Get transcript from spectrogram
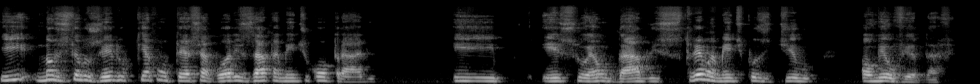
E nós estamos vendo que acontece agora exatamente o contrário. E isso é um dado extremamente positivo, ao meu ver, Daphne.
